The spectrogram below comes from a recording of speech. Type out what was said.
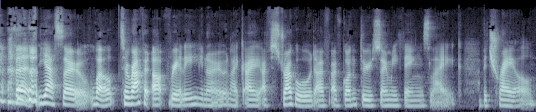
takeaways. but yeah. So, well, to wrap it up, really, you know, like I, I've struggled. I've I've gone through so many things like betrayal,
